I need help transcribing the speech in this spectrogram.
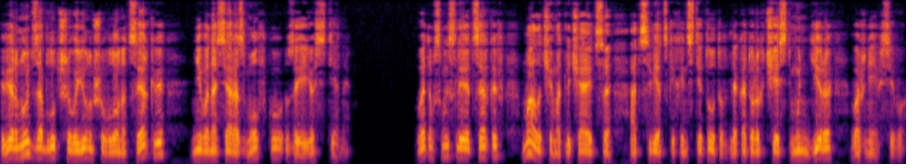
вернуть заблудшего юношу в лоно церкви, не вынося размолвку за ее стены. В этом смысле церковь мало чем отличается от светских институтов, для которых честь мундира важнее всего.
